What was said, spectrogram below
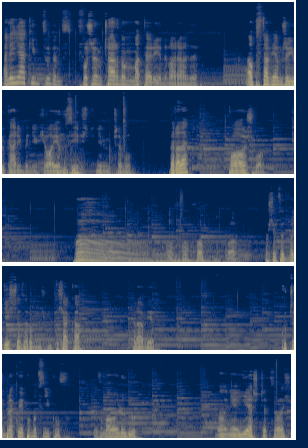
Ale jakim cudem stworzyłem czarną materię dwa razy? A obstawiam, że Yukari będzie chciała ją zjeść. Nie wiem czemu. Da radę? Poszło. O, ho, ho, ho, ho, ho. 820 zarobiliśmy. Tysiaka. Prawie. Kurczę, brakuje pomocników. Za mało ludu. No nie, jeszcze coś.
